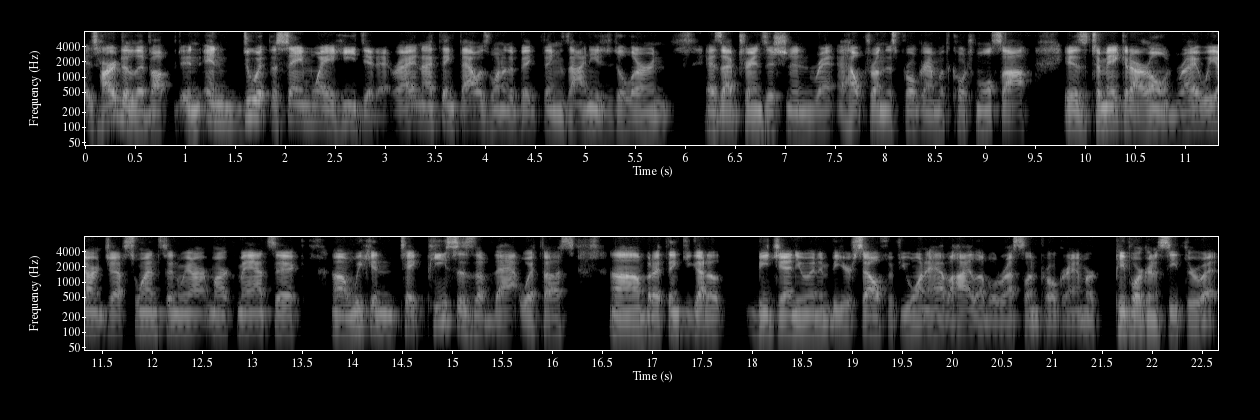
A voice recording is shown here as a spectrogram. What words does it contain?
it's hard to live up and, and do it the same way he did it right? And i think that was one of the big things i needed to learn as i've transitioned and helped run this program with coach mulsoff is to make it our own right? We aren't jeff swenson we aren't mark matzek um, we can take pieces of that with us um, but i think you got to be genuine and be yourself if you want to have a high level wrestling program or people are going to see through it.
